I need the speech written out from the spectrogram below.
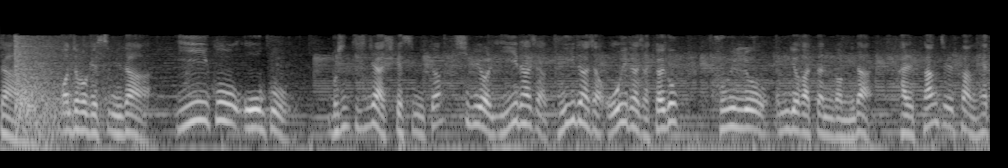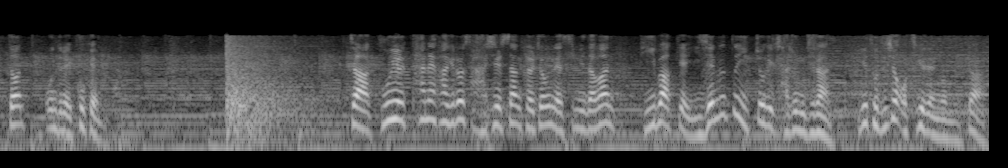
자, 먼저 보겠습니다. 2959. 무슨 뜻인지 아시겠습니까? 12월 2일 하자, 9일 하자, 5일 하자. 결국 9일로 옮겨갔다는 겁니다. 갈팡질팡 했던 오늘의 국회입니다. 자, 9일 탄핵하기로 사실상 결정을 냈습니다만 비박계 이제는 또 이쪽이 자중질환. 이게 도대체 어떻게 된 겁니까?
